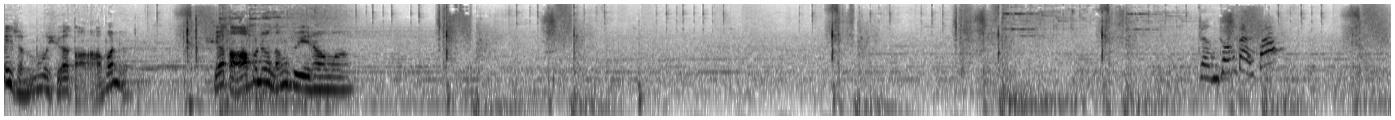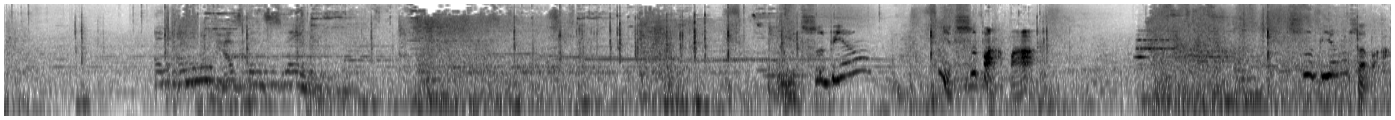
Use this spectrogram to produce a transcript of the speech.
为什么不学 W？学 W 能追上吗？整装待发。An enemy has been slain. 你吃兵，你吃粑粑，吃兵是吧？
